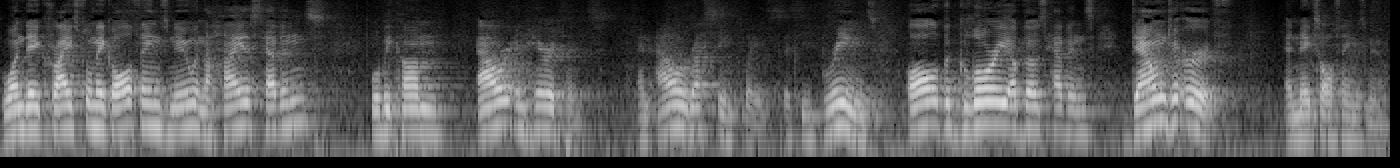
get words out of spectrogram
One day, Christ will make all things new, and the highest heavens will become our inheritance and our resting place as He brings all the glory of those heavens down to earth and makes all things new.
